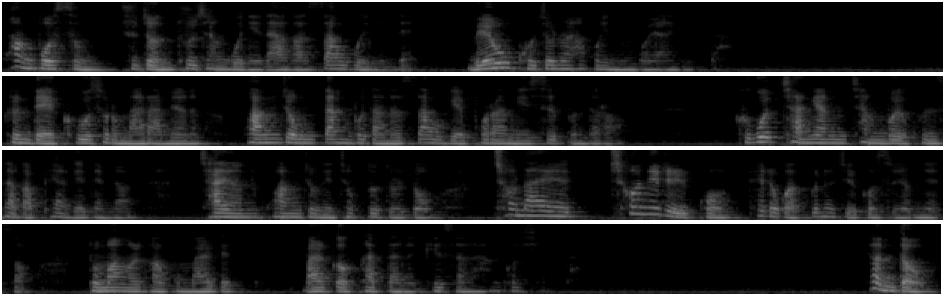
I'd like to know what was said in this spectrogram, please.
황보승, 주전 두 장군이 나가 싸우고 있는데 매우 고전을 하고 있는 모양이다. 그런데 그곳으로 말하면 광종 땅보다는 싸우기에 보람이 있을 뿐더러 그곳 장양 장보의 군사가 패하게 되면 자연 광종의 적도들도 천하의 천일을 잃고 태로가 끊어질 것을 염려해서 도망을 가고 말것 말 같다는 계산을 한 것이었다. 현덕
